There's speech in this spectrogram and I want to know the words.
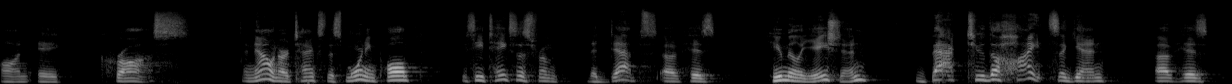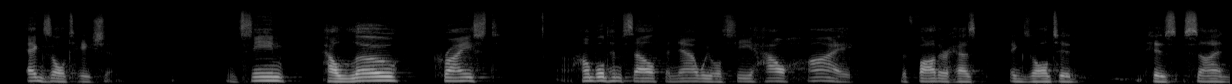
on a cross. And now in our text this morning, Paul, we see, takes us from the depths of his humiliation back to the heights again of his exaltation. We've seen how low Christ uh, humbled himself, and now we will see how high the Father has exalted his Son.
